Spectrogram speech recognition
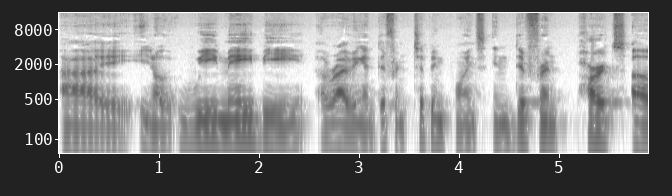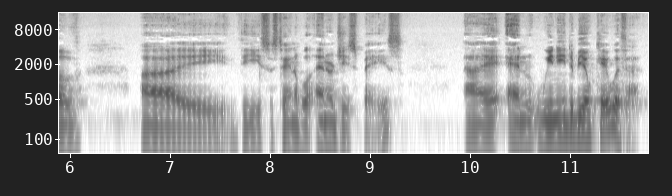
Uh, you know, we may be arriving at different tipping points in different parts of uh, the sustainable energy space, uh, and we need to be okay with that.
